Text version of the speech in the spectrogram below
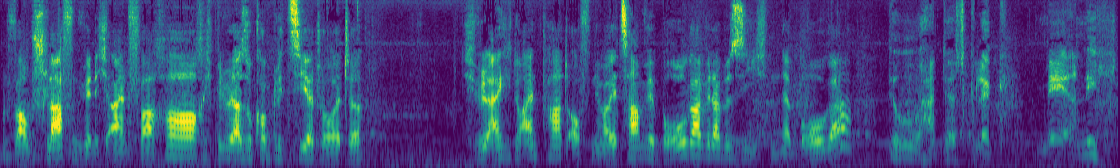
Und warum schlafen wir nicht einfach? Ach, ich bin wieder so kompliziert heute. Ich will eigentlich nur einen Part aufnehmen, aber jetzt haben wir Broga wieder besiegt. Der Broga? Du hattest Glück, mehr nicht.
